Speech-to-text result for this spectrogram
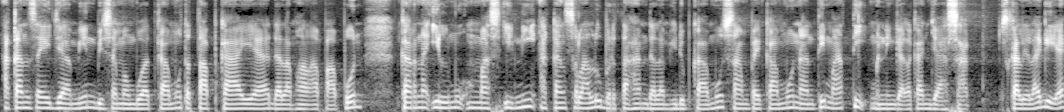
akan saya jamin bisa membuat kamu tetap kaya dalam hal apa pun karena ilmu emas ini akan selalu bertahan dalam hidup kamu sampai kamu nanti mati meninggalkan jasad. Sekali lagi ya,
